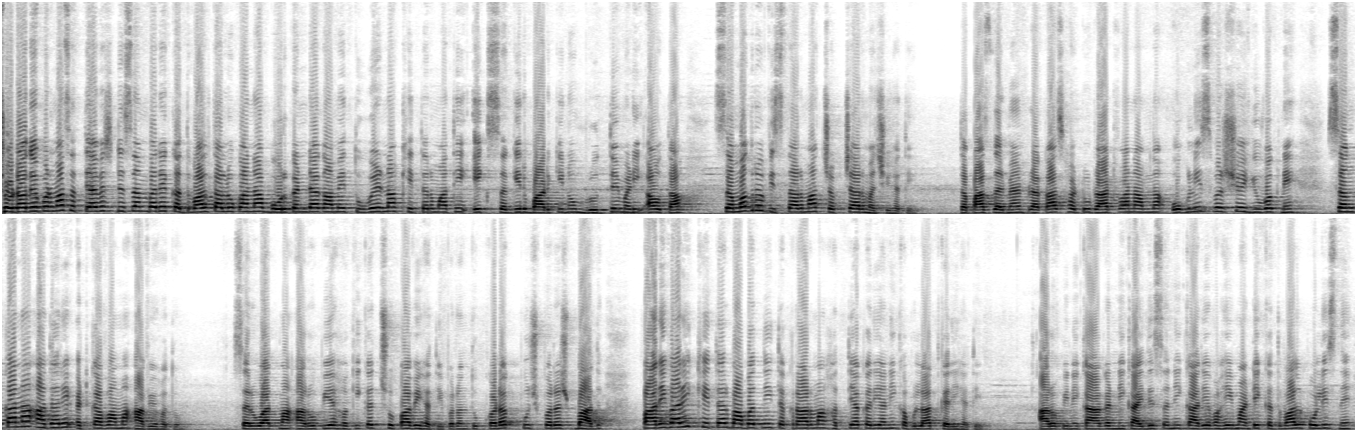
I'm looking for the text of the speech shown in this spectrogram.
છોટાઉદેપુરમાં સત્યાવીસ ડિસેમ્બરે કદવાલ તાલુકાના બોરકંડા ગામે તુવેરના ખેતરમાંથી એક સગીર બાળકીનો મૃતદેહ મળી આવતા સમગ્ર વિસ્તારમાં ચકચાર મચી હતી. તપાસ દરમિયાન પ્રકાશ હટુ રાઠવા નામના ઓગણીસ વર્ષીય યુવકને શંકાના આધારે અટકાવવામાં આવ્યો હતો. શરૂઆતમાં આરોપીએ હકીકત છુપાવી હતી, પરંતુ કડક પૂછપરછ બાદ પારિવારિક ખેતર બાબતની તકરારમાં હત્યા કર્યાની કબૂલાત કરી હતી. આરોપીને કાગળની કાયદેસરની કાર્યવાહી માટે કદવાલ પોલીસને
